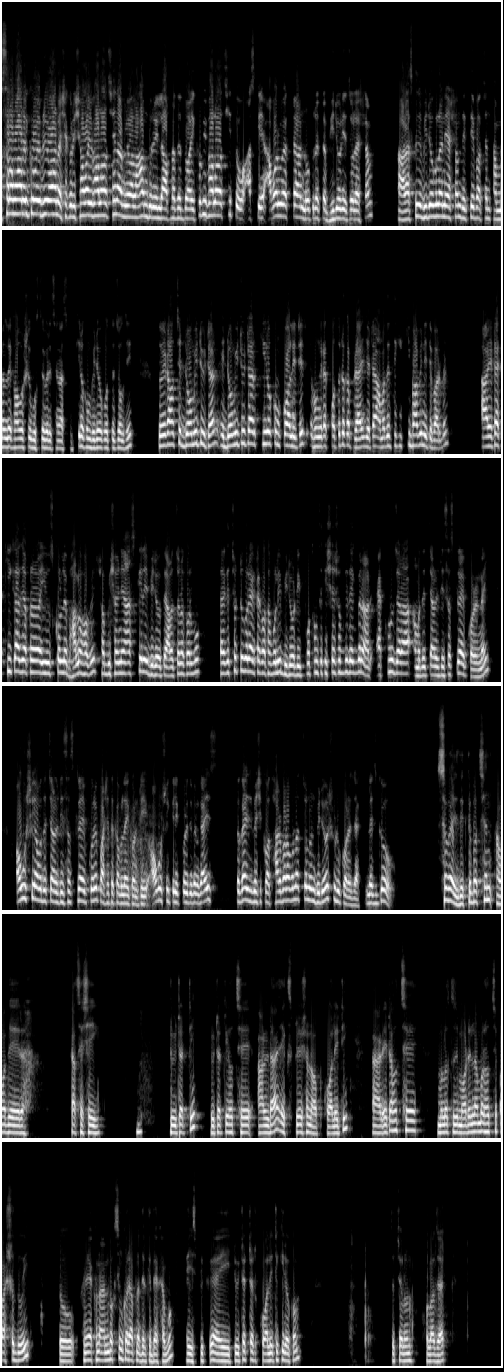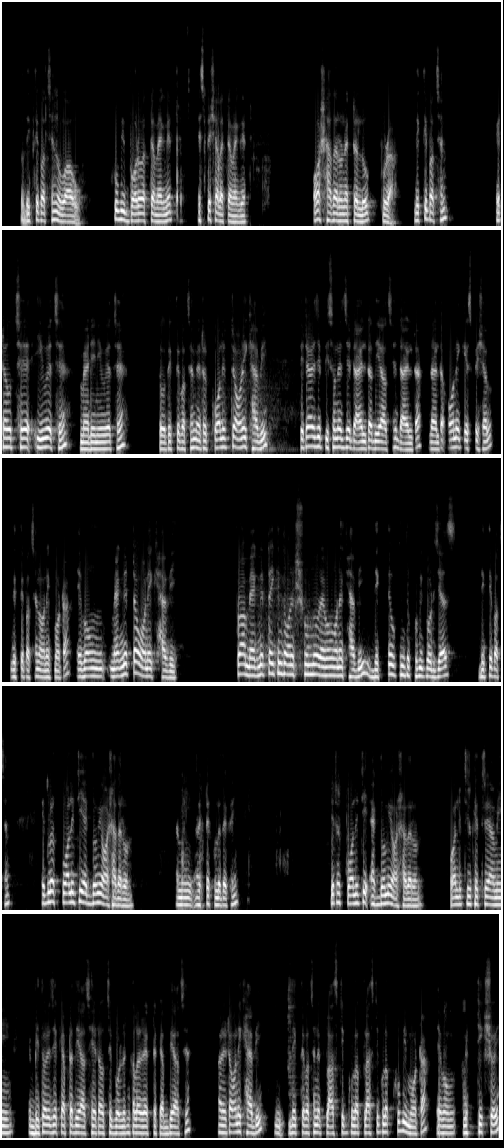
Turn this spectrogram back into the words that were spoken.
আসসালামু আলাইকুম এভরিওয়ান, আশা করি সবাই ভালো আছেন। আমি আলহামদুলিল্লাহ আপনাদের দয় খুবই ভালো আছি। তো আজকে আবারও একটা নতুন একটা ভিডিও নিয়ে চলে আসলাম। আর আজকে যে ভিডিওগুলো নিয়ে আসলাম, দেখতেই পাচ্ছেন থাম্বনেল দেখে অবশ্যই বুঝতে পেরেছেন আজকে কীরকম ভিডিও করতে চলছি। তো এটা হচ্ছে ডমি টুইটার এই ডমি টুইটার কীরকম কোয়ালিটির এবং এটা কত টাকা প্রাইস এটা আমাদের থেকে কীভাবে নিতে পারবেন? আর এটা কি কাজে আপনারা ইউজ করলে ভালো হবে, সব বিষয় নিয়ে আজকের এই ভিডিওতে আলোচনা করব। তার আগে ছোট্ট করে একটা কথা বলি, ভিডিওটি প্রথম থেকে শেষ অবধি দেখবেন। আর এখনও যারা আমাদের চ্যানেলটি সাবস্ক্রাইব করেন নাই অবশ্যই আমাদের চ্যানেলটি সাবস্ক্রাইব করে পাশে থাকা বেল আইকনটি অবশ্যই ক্লিক করে দিবেন গাইস তো গাইস বেশি কথা আর বাড়াবো না। চলুন ভিডিও শুরু করা যাক। লেটস গো সো গাইস দেখতে পাচ্ছেন আমাদের কাছে সেই টুইটারটি। টুইটারটি হচ্ছে আলডা এক্সপ্রেশন অফ কোয়ালিটি আর এটা হচ্ছে মূলত যে মডেল নাম্বার হচ্ছে পাঁচশো দুই। তো, আমি এখন আনবক্সিং করে আপনাদেরকে দেখাবো এই স্পিকার এই টুইটারটার কোয়ালিটি কীরকম। তো, চলুন, খোলা যাক। তো দেখতে পাচ্ছেন, ওয়াও, খুবই বড় একটা ম্যাগনেট, স্পেশাল একটা ম্যাগনেট। অসাধারণ একটা লুক পুরা। দেখতে পাচ্ছেন, এটা হচ্ছে ইউএসএ মেড ইন ইউএসএ তো দেখতে পাচ্ছেন, এটার কোয়ালিটিটা অনেক হ্যাভি এটার যে পিছনের যে ডায়ালটা দেওয়া আছে, ডায়ালটা ডায়ালটা অনেক স্পেশাল। দেখতে পাচ্ছেন, অনেক মোটা এবং ম্যাগনেটটাও অনেক হ্যাভি পুরো ম্যাগনেটটাই কিন্তু অনেক সুন্দর এবং অনেক হ্যাভি দেখতেও কিন্তু খুবই গর্জিয়াস দেখতে পাচ্ছেন এগুলোর কোয়ালিটি একদমই অসাধারণ। আমি আরেকটা খুলে দেখাই। এটার কোয়ালিটি একদমই অসাধারণ। কোয়ালিটির ক্ষেত্রে আমি ভিতরে যে ক্যাপটা দেওয়া আছে, এটা হচ্ছে গোল্ডেন কালারের একটা ক্যাপ দেওয়া আছে। আর এটা অনেক হ্যাভি দেখতে পাচ্ছেন এই প্লাস্টিকগুলা খুবই মোটা এবং অনেক টিকসই।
